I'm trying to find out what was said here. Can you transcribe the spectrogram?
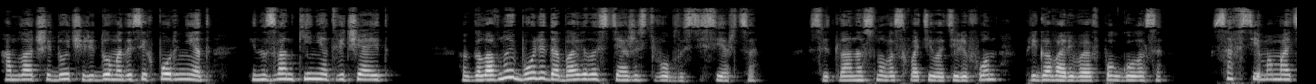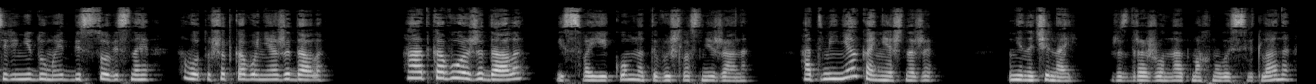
а младшей дочери дома до сих пор нет, и на звонки не отвечает? К головной боли добавилась тяжесть в области сердца. Светлана снова схватила телефон, приговаривая в полголоса. «Совсем о матери не думает бессовестная. Вот уж от кого не ожидала. А от кого ожидала? Из своей комнаты вышла Снежана. От меня, конечно же. Не начинай, раздраженно отмахнулась Светлана,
